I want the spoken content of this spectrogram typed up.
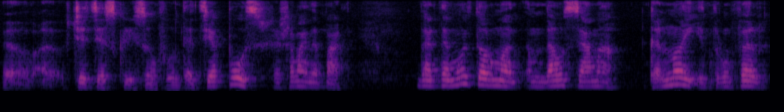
uh, ce ți-e scris în frunte ți-e pus și așa mai departe. Dar de multe ori mă, îmi dau seama că noi, într-un fel,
